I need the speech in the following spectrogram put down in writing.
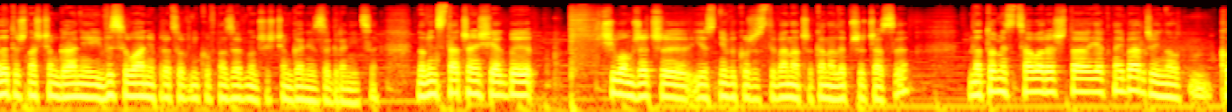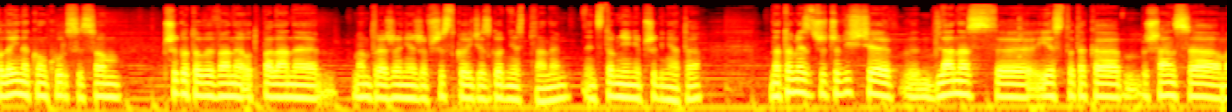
ale też na ściąganie i wysyłanie pracowników na zewnątrz i ściąganie z zagranicy. No więc ta część jakby siłą rzeczy jest niewykorzystywana, czeka na lepsze czasy. Natomiast cała reszta jak najbardziej. No, kolejne konkursy są przygotowywane, odpalane. Mam wrażenie, że wszystko idzie zgodnie z planem, więc to mnie nie przygniata. Natomiast rzeczywiście y, dla nas y, jest to taka szansa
